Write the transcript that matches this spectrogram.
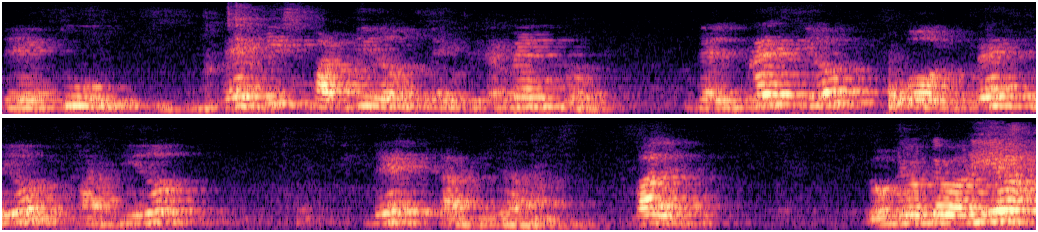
de Q X partido del incremento del precio por precio partido de cantidad. ¿Vale? Lo único que varía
